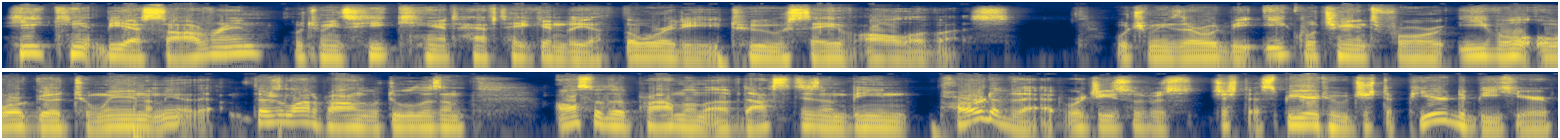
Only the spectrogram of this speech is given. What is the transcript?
He can't be a sovereign, which means he can't have taken the authority to save all of us, which means there would be equal chance for evil or good to win. I mean, there's a lot of problems with dualism. Also, the problem of Docetism being part of that, where Jesus was just a spirit who just appeared to be here.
